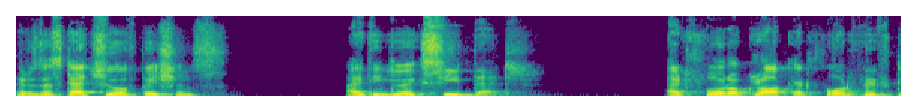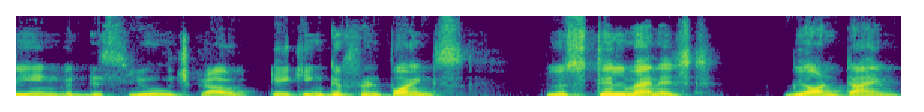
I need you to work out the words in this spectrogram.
There is a statue of patience. I think you exceed that. At four o'clock, at 4.15, with this huge crowd taking different points, you still managed beyond time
